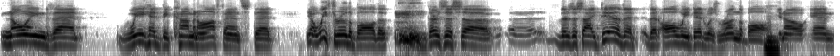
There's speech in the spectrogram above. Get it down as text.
knowing that we had become an offense that you know we threw the ball. The there's this uh, uh, there's this idea that that all we did was run the ball. Mm-hmm. You know, and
